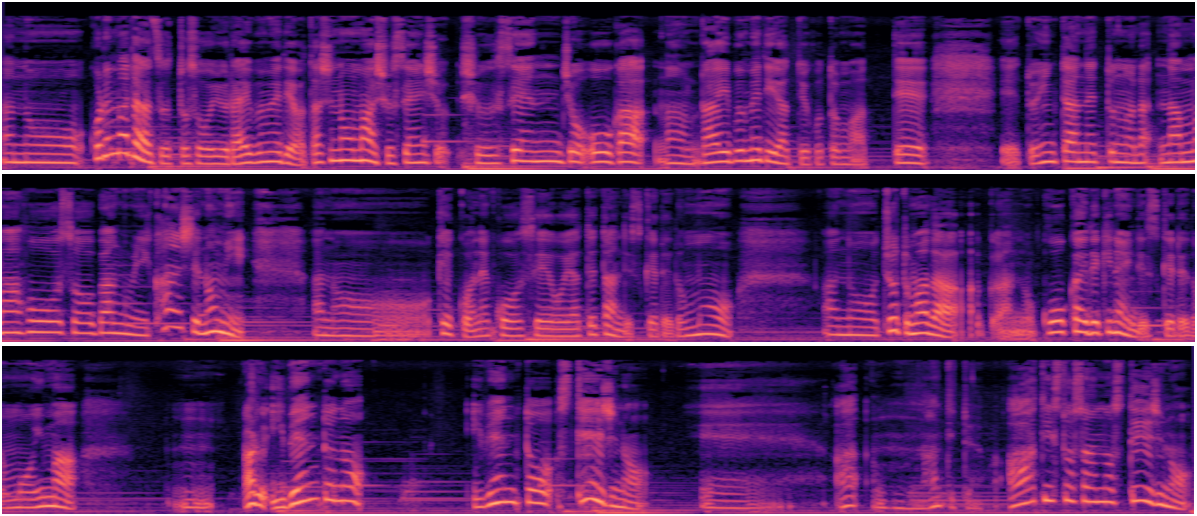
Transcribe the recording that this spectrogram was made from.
あのこれまではずっとそういうライブメディア私のまあ主戦主戦場がライブメディアっていうこともあって、えーと、インターネットの生放送番組に関してのみあの結構ね構成をやってたんですけれどもあのちょっとまだあの公開できないんですけれども今、うん、あるイベントのイベントステージの、えー、あなんて言ったらいいのかアーティストさんのステージの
